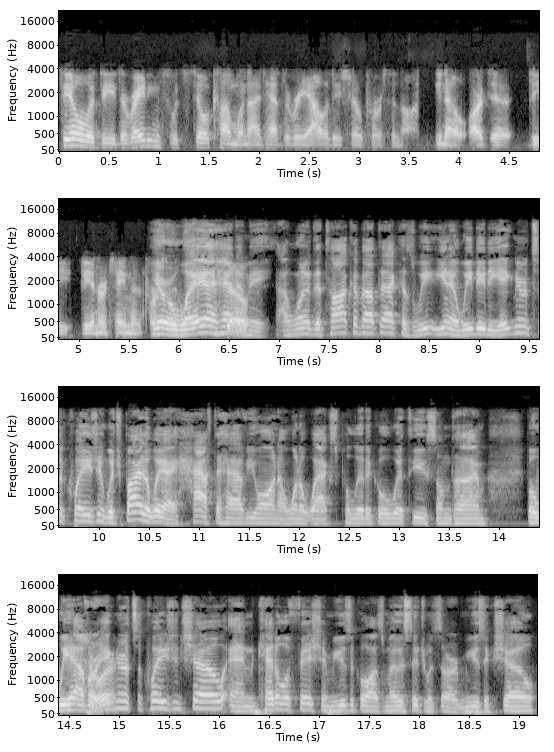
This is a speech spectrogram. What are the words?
still would be the ratings would still come when I'd have the reality show person on, you know, or the the the entertainment person. You're way ahead So- of me. I wanted to talk about that because we, you know, we do the ignorance equation, which, by the way, I have to have you on. I want to wax political with you sometime. But we have our ignorance equation show and Kettle of Fish and Musical Osmosis, which is our music show,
